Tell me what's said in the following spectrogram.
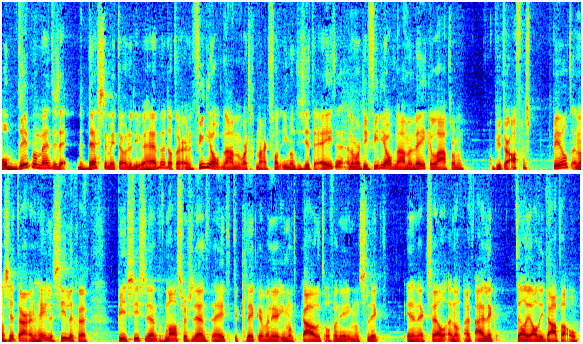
Op dit moment is de, de beste methode die we hebben dat er een videoopname wordt gemaakt van iemand die zit te eten. En dan wordt die videoopname weken later op een computer afgespeeld. En dan zit daar een hele zielige PhD-student of masterstudent de heet te klikken wanneer iemand koudt of wanneer iemand slikt in een Excel. En dan uiteindelijk tel je al die data op.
